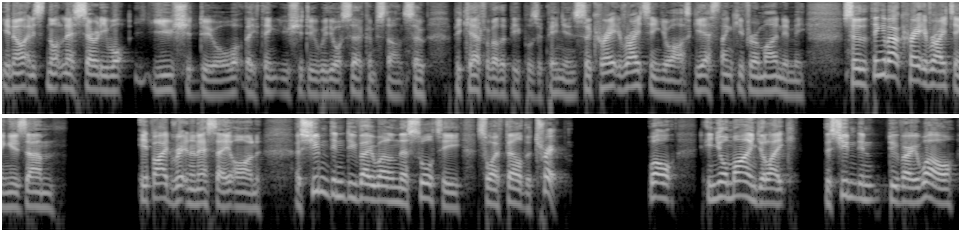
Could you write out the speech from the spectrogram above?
you know and it's not necessarily what you should do or what they think you should do with your circumstance. So be careful of other people's opinions. So creative writing you ask. Yes thank you for reminding me. So the thing about creative writing is um if i'd written an essay on a student didn't do very well in their sortie so i failed the trip. Well in your mind you're like the student didn't do very well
